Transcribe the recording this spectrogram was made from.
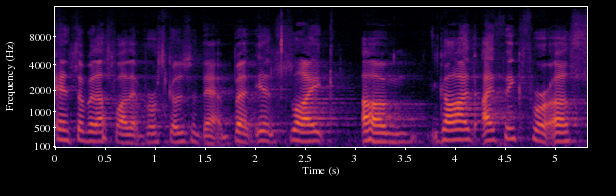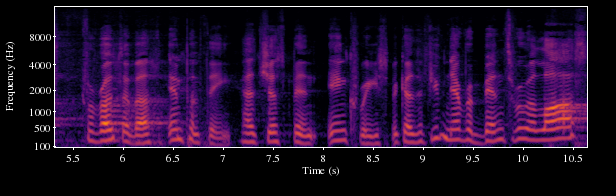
and so, but that's why that verse goes with that. But it's like um, God. I think for us, for both of us, empathy has just been increased because if you've never been through a loss,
